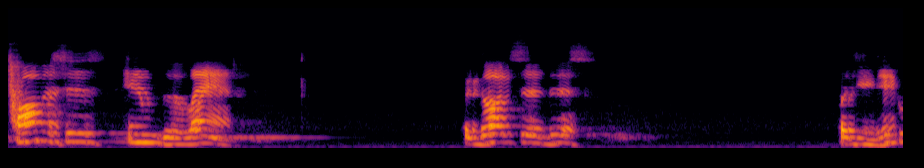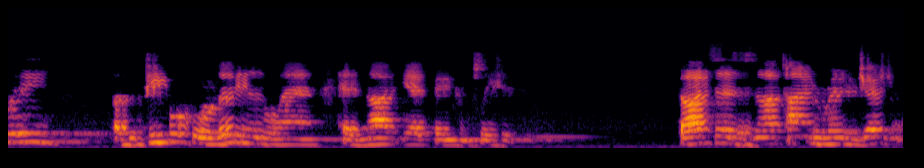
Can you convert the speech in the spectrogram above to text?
promises him the land. But God said this but the iniquity of the people who are living in the land has not yet been completed. God says it's not time to render judgment,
